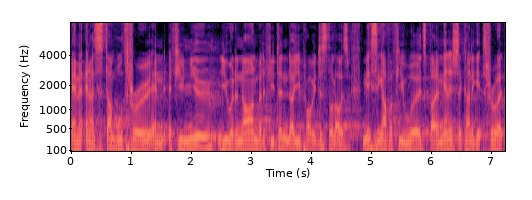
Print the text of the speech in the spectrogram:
and, and I stumbled through. And if you knew, you would have known, but if you didn't know, you probably just thought I was messing up a few words, but I managed to kind of get through it.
